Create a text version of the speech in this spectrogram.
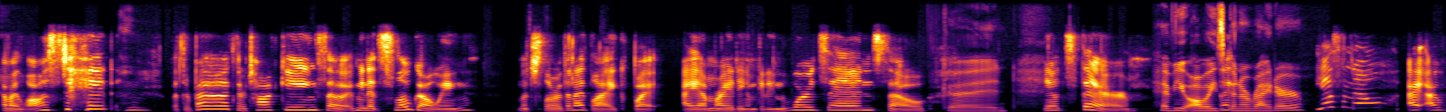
have i lost it? But they're back they're talking. So i mean it's slow going much slower than i'd like but i am writing i'm getting the words in so Good. you know it's there. Have you always I- been a writer? yes and no. I i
